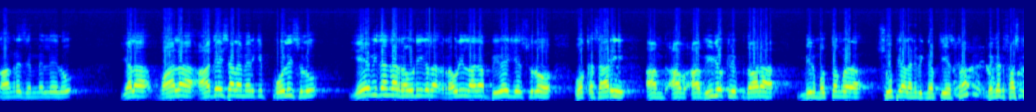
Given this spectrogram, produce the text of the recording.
కాంగ్రెస్ ఎమ్మెల్యేలు ఇలా వాళ్ళ ఆదేశాల మేరకి పోలీసులు ఏ విధంగా రౌడీగా రౌడీలాగా బిహేవ్ చేస్తున్నారో ఒక్కసారి ఆ ఆ- వీడియో క్లిప్ ద్వారా మీరు మొత్తం కూడా చూపించాలని విజ్ఞప్తి చేస్తున్నా. వెంకట్ ఫస్ట్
